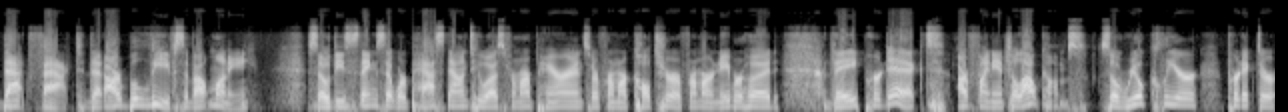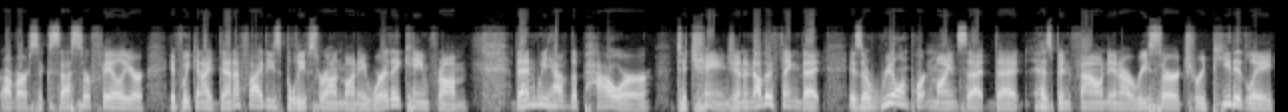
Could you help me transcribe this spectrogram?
that fact that our beliefs about money so these things that were passed down to us from our parents or from our culture or from our neighborhood, they predict our financial outcomes. So real clear predictor of our success or failure if we can identify these beliefs around money, where they came from, then we have the power to change. And another thing that is a real important mindset that has been found in our research repeatedly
